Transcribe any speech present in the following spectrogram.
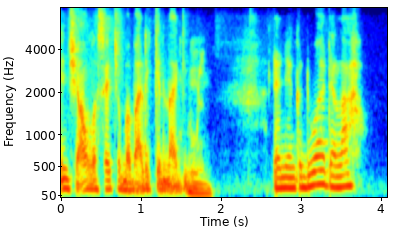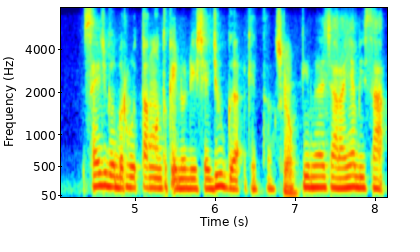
insya Allah saya coba balikin lagi. Amin. Dan yang kedua adalah saya juga berhutang untuk Indonesia juga gitu. Siap. Gimana caranya bisa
